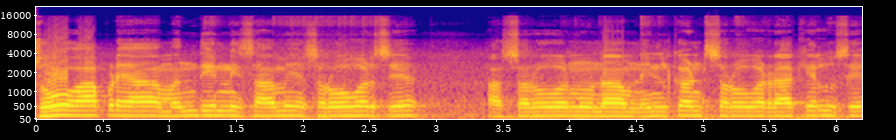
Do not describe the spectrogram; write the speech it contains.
જો આપણે આ મંદિરની સામે સરોવર છે, આ સરોવરનું નામ નીલકંઠ સરોવર રાખેલું છે.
